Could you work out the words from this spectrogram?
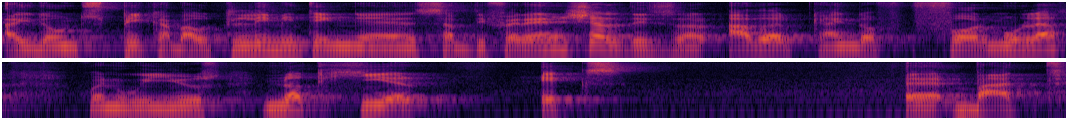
I don't speak about limiting uh, subdifferential. These are other kind of formulas when we use not here x, uh, but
